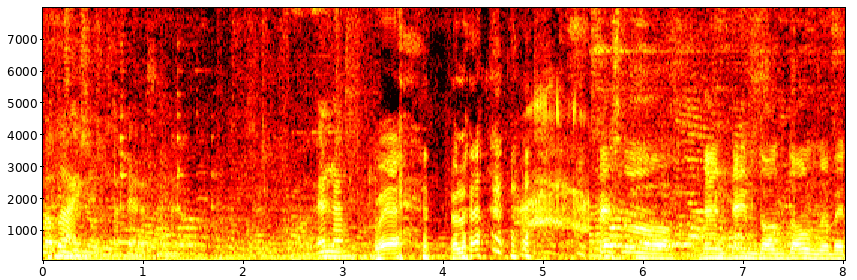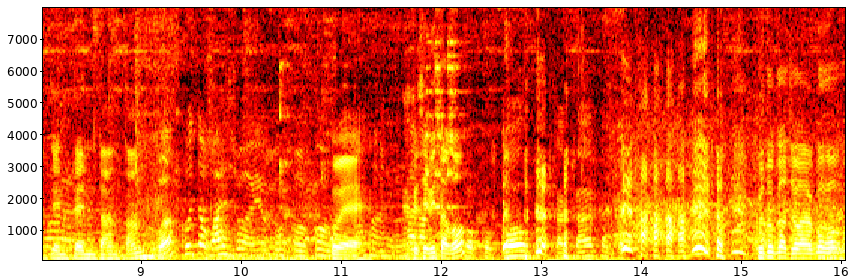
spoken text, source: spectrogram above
아빠 왜? 별로야? 아. Pesto den den don don den ten tan tan. 뭐야? 그것도 맛있어요. 꼭꼭꼭. 왜? 그 재밌다고? 코코코 카카 카카. 구독과 좋아요 꼭꼭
